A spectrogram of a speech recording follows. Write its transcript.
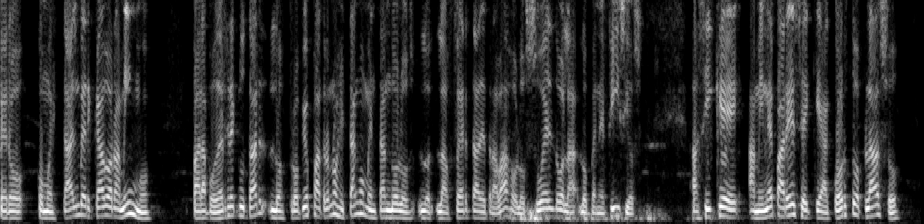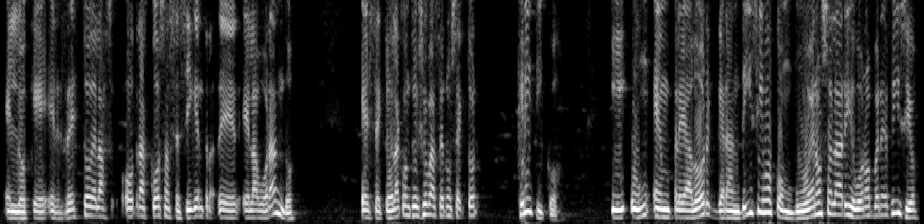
pero como está el mercado ahora mismo, para poder reclutar, los propios patronos están aumentando los- los- la oferta de trabajo, los sueldos, la- los beneficios. Así que a mí me parece que a corto plazo, en lo que el resto de las otras cosas se siguen eh, elaborando, el sector de la construcción va a ser un sector crítico y un empleador grandísimo con buenos salarios y buenos beneficios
